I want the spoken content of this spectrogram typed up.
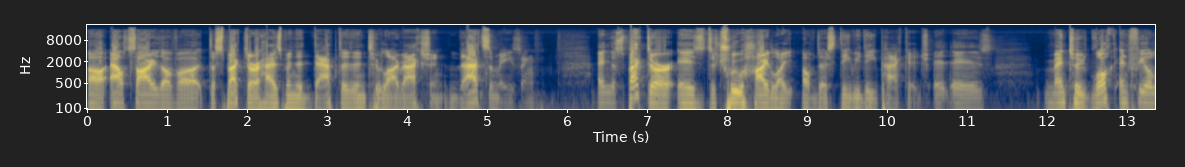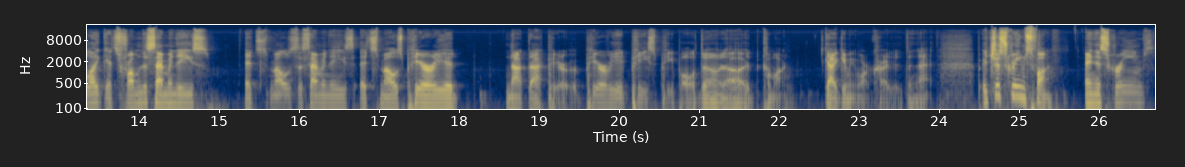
uh, outside of uh, the Spectre has been adapted into live action. That's amazing. And the Spectre is the true highlight of this DVD package. It is meant to look and feel like it's from the 70s. It smells the 70s. It smells period. Not that period. Period piece, people. Don't, uh, come on. Gotta give me more credit than that. It just screams fun. And it screams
